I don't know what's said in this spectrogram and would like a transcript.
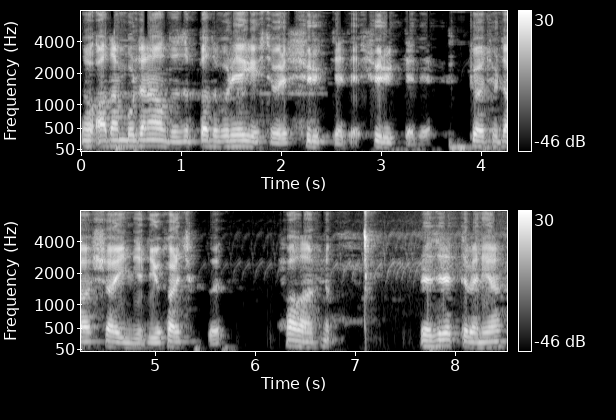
O adam buradan aldı zıpladı buraya geçti böyle sürükledi sürükledi. Götürdü aşağı indirdi yukarı çıktı. Falan filan. Rezil etti beni ya.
